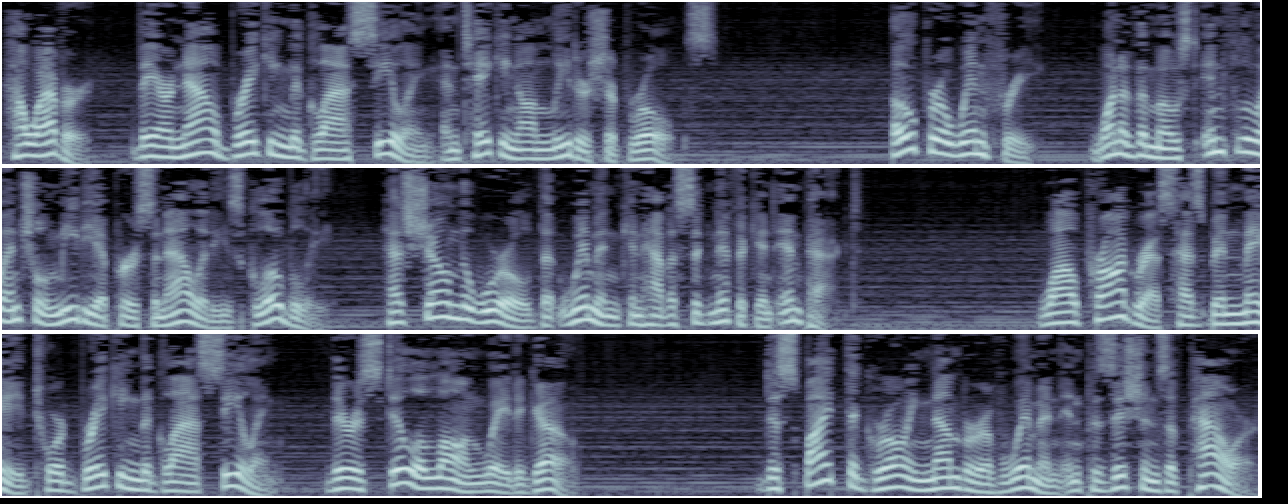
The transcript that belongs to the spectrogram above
However, they are now breaking the glass ceiling and taking on leadership roles. Oprah Winfrey, one of the most influential media personalities globally, has shown the world that women can have a significant impact. While progress has been made toward breaking the glass ceiling, there is still a long way to go. Despite the growing number of women in positions of power,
